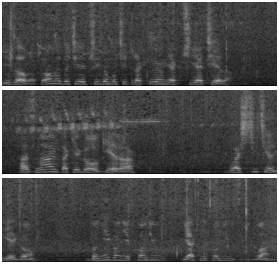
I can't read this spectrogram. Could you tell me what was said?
I zobacz, one do ciebie przyjdą, bo cię traktują jak przyjaciela. A znałem takiego ogiera, właściciel jego do niego nie wchodził, jak nie chodził z widłami.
